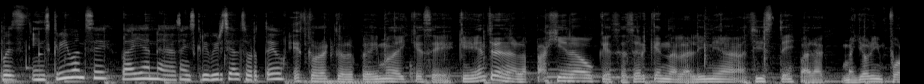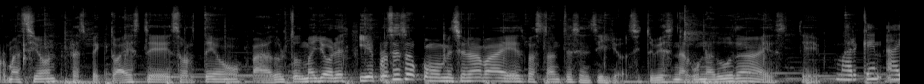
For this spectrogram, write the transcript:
pues inscríbanse, vayan a, inscribirse al sorteo. Es correcto, le pedimos ahí que se que entren a la página o que se acerquen a la línea Asiste para mayor información respecto a este sorteo para adultos mayores. Y el proceso, como mencionaba, es bastante sencillo. Si tuviesen alguna duda, este marquen a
